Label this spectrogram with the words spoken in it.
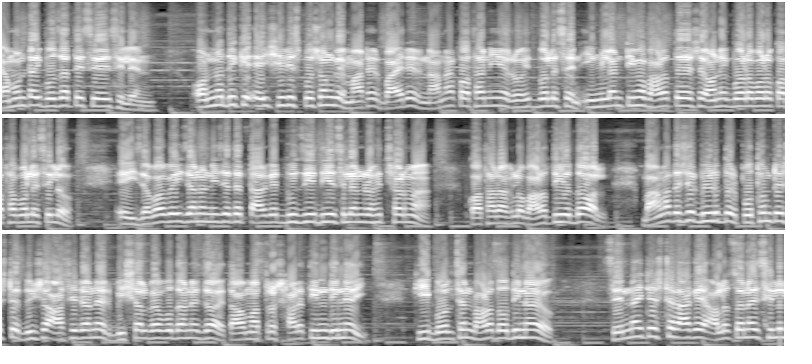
এমনটাই বোঝাতে চেয়েছিলেন। অন্যদিকে এই সিরিজ প্রসঙ্গে মাঠের বাইরের নানা কথা নিয়ে রোহিত বলেছেন, ইংল্যান্ড টিমও ভারতে এসে অনেক বড় বড় কথা বলেছিল। এই জবাবেই যেন নিজেদের টার্গেট বুঝিয়ে দিয়েছিলেন রোহিত শর্মা। কথা রাখল ভারতীয় দল। বাংলাদেশের বিরুদ্ধে প্রথম টেস্টে দুইশো আশি রানের বিশাল ব্যবধানে জয়, তাও মাত্র সাড়ে তিন দিনেই। কি বলছেন ভারত অধিনায়ক? চেন্নাই টেস্টের আগে আলোচনায় ছিল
